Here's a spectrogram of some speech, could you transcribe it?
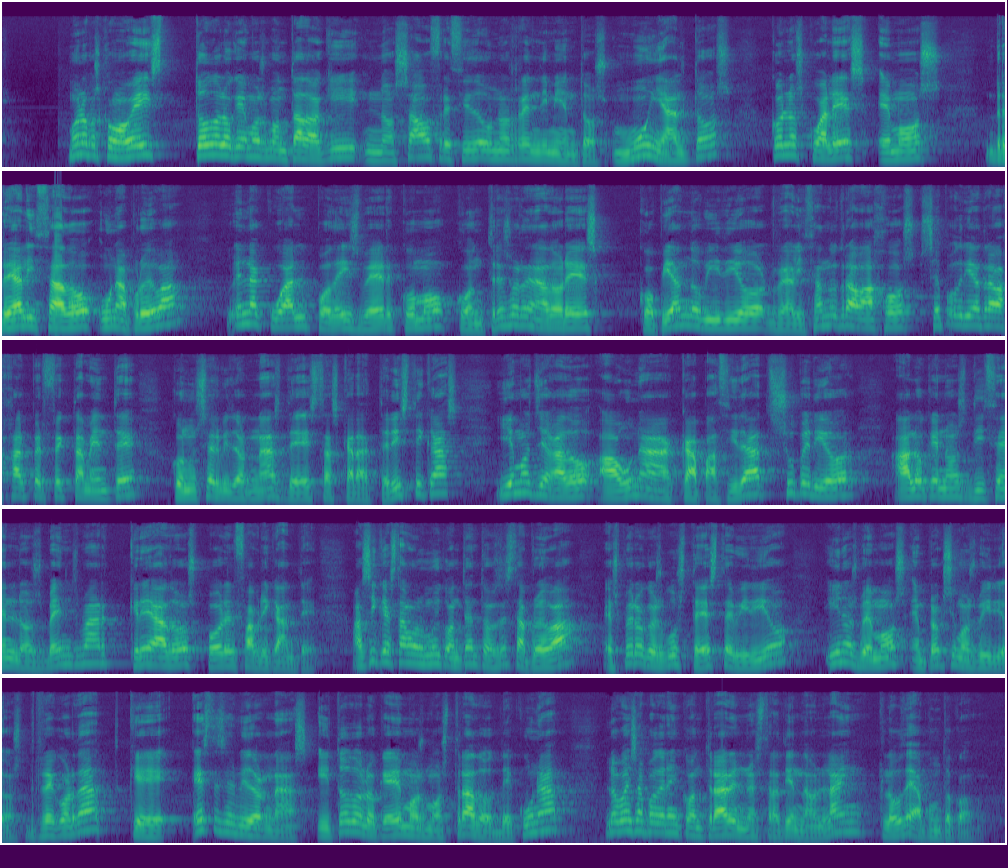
Bueno, pues como veis, todo lo que hemos montado aquí nos ha ofrecido unos rendimientos muy altos con los cuales hemos realizado una prueba en la cual podéis ver cómo con tres ordenadores, copiando vídeo, realizando trabajos, se podría trabajar perfectamente con un servidor NAS de estas características y hemos llegado a una capacidad superior a lo que nos dicen los benchmarks creados por el fabricante. Así que estamos muy contentos de esta prueba, espero que os guste este vídeo y nos vemos en próximos vídeos. Recordad que este servidor NAS y todo lo que hemos mostrado de QNAP lo vais a poder encontrar en nuestra tienda online, cloudea.com.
